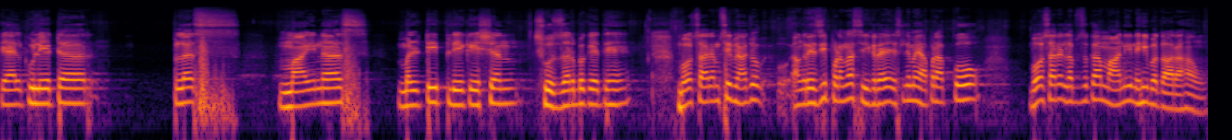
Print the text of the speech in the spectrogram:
calculator plus minus multiplication इसको ज़रब कहते हैं। बहुत सारे हम सिर्फ़ यहाँ जो अंग्रेज़ी पढ़ना सीख रहे हैं, इसलिए मैं यहाँ पर आपको बहुत सारे लफ्ज़ का मानी नहीं बता रहा हूँ।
